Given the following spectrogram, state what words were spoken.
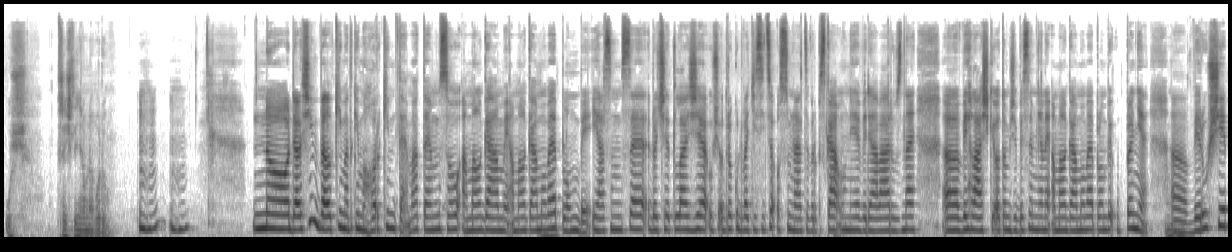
už přešli jenom na vodu. Mm-hmm. No, dalším velkým a takým horkým tématem jsou amalgámy, amalgámové mhm. plomby. Já jsem se dočetla, že už od roku 2018 Evropská unie vydává různé uh, vyhlášky o tom, že by se měly amalgámové plomby úplně uh, vyrušit.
